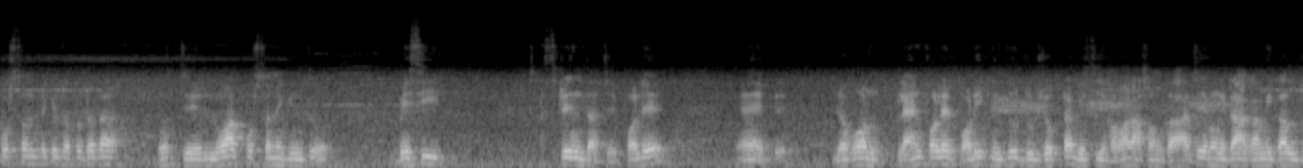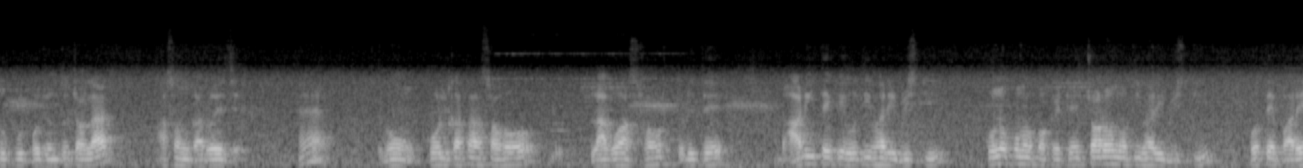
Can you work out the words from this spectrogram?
পোর্শন থেকে যতটা হচ্ছে লোয়ার পোর্শনে কিন্তু বেশি স্ট্রেংথ আছে। ফলে যখন ল্যান্ডফলের পরই কিন্তু দুর্যোগটা বেশি হওয়ার আশঙ্কা আছে এবং এটা আগামীকাল দুপুর পর্যন্ত চলার আশঙ্কা রয়েছে। হ্যাঁ? এবং কলকাতা সহ লাগোয়া শহরতলিতে ভারী থেকে অতি ভারী বৃষ্টি, কোনো কোনো পকেটে চরম অতি ভারী বৃষ্টি হতে পারে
